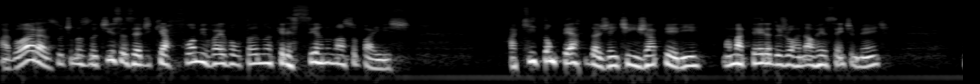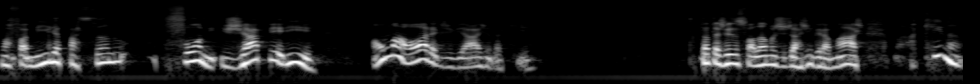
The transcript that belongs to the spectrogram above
Agora, as últimas notícias é de que a fome vai voltando a crescer no nosso país. Aqui tão perto da gente, em Japeri, uma matéria do jornal recentemente, uma família passando fome, Japeri, a uma hora de viagem daqui. Tantas vezes falamos de Jardim Gramacho, aqui na,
